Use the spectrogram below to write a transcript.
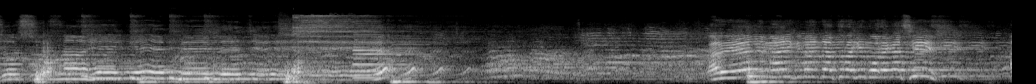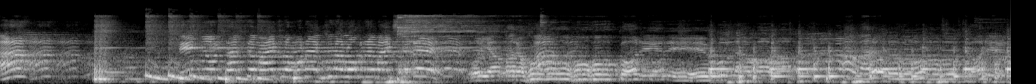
জোছনা হেগে তোরা কি মরে গেছিস? তিনজন থাকতে মাইক্রোফোনে ওই আমার হো হো করে রে ভোলা বাবা আমার হো করে রে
